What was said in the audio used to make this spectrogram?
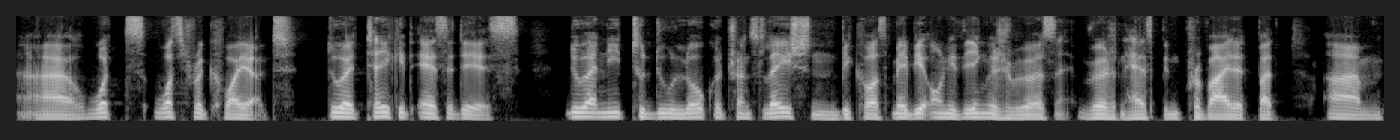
Uh, what's what's required? Do I take it as it is? Do I need to do local translation because maybe only the English version, version has been provided, but um,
